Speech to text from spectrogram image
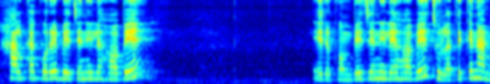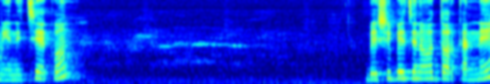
হালকা করে বেজে নিলে হবে। এরকম বেজে নিলে হবে। চুলা থেকে নামিয়ে নিচ্ছি এখন। বেশি বেজে নেওয়ার দরকার নেই।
